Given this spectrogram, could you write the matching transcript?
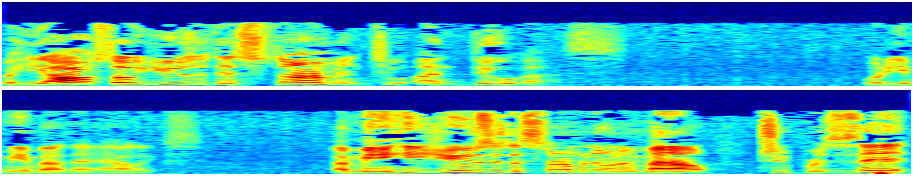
but he also uses this sermon to undo us. What do you mean by that, Alex? I mean, he uses the Sermon on the Mount to present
